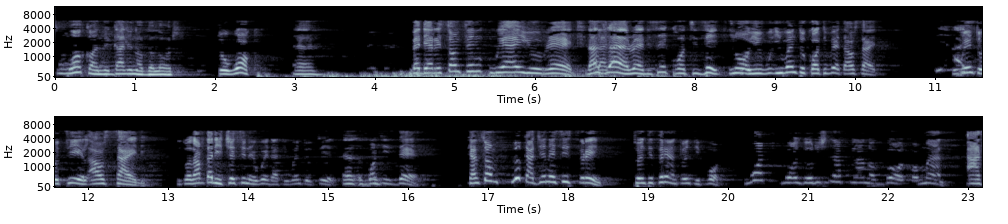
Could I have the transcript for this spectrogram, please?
To walk on the garden of the Lord. To walk. Uh, But there is something where you read. that's that- why I read. It said cultivate. No, he, he went to cultivate outside. He went to till outside. It was after the chasing away that he went to till. Uh, What is there? Can some look at Genesis 3, 23 and 24? What was the original plan of God for man as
